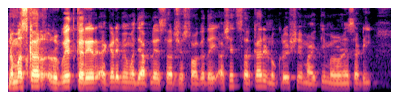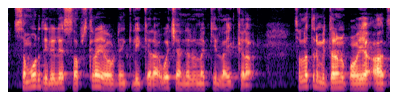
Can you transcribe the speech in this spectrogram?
नमस्कार ऋग्वेद करिअर अकॅडमीमध्ये आपले सहर्ष स्वागत आहे. असेच सरकारी नोकरीविषयी माहिती मिळवण्यासाठी समोर दिलेले सबस्क्राईब बटन क्लिक करा व चॅनलला नक्की लाईक करा. चला तर मित्रांनो पाहूया आज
